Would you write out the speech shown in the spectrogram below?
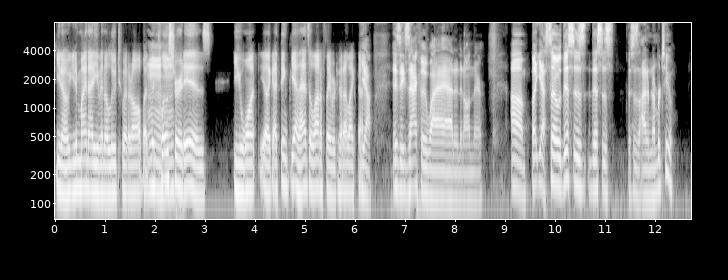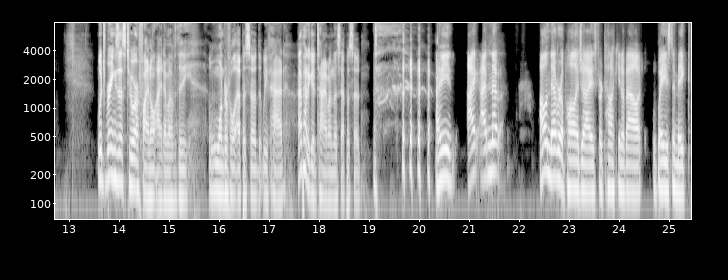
you know you might not even allude to it at all. But the Mhm. closer it is, you want like I think yeah, that adds a lot of flavor to it. I like that. Yeah, is exactly why I added it on there. Um, but yeah, so this is this is this is item number two, which brings us to our final item of the wonderful episode that we've had. I've had a good time on this episode. I mean, I I'm not. I'll never apologize for talking about ways to make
